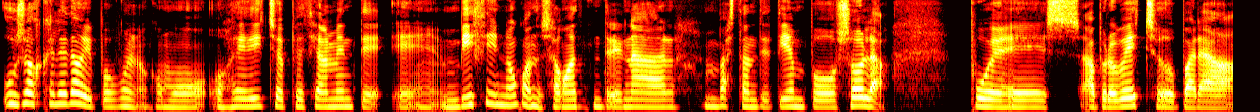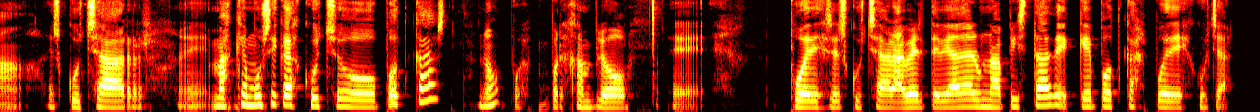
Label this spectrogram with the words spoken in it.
usos que le doy, pues bueno, como os he dicho, especialmente en bici, ¿no? Cuando salgo a entrenar bastante tiempo sola, pues aprovecho para escuchar, eh, más que música, escucho podcast, ¿no? Pues, por ejemplo, puedes escuchar. A ver, te voy a dar una pista de qué podcast puedes escuchar.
